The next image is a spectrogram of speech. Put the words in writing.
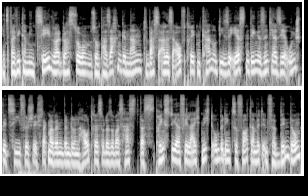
Jetzt bei Vitamin C, du, hast so, so ein paar Sachen genannt, was alles auftreten kann. Und diese ersten Dinge sind ja sehr unspezifisch. Ich sag mal, wenn, wenn du einen Hautriss oder sowas hast, das bringst du ja vielleicht nicht unbedingt sofort damit in Verbindung.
